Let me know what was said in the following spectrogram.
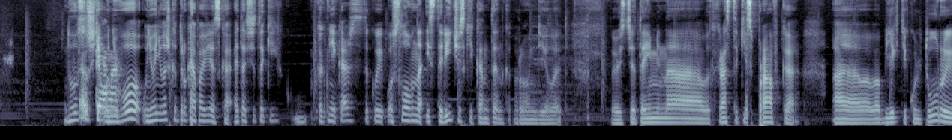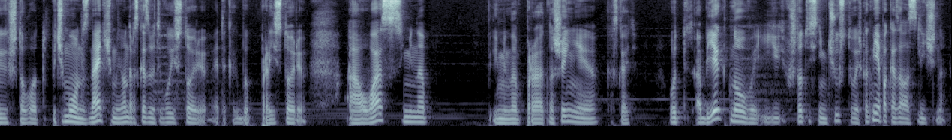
ну, слушайте, у него, у него немножко другая повестка. Это все-таки, как мне кажется, такой условно-исторический контент, который он делает. То есть это именно вот как раз-таки справка о объекте культуры, что вот почему он значимый, он рассказывает его историю. Это как бы про историю. А у вас именно, именно про отношения, как сказать, вот объект новый, и что ты с ним чувствуешь, как мне показалось лично.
